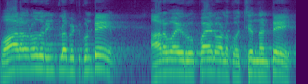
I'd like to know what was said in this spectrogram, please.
వారం రోజులు ఇంట్లో పెట్టుకుంటే అరవై రూపాయలు వాళ్ళకు వచ్చిందంటే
